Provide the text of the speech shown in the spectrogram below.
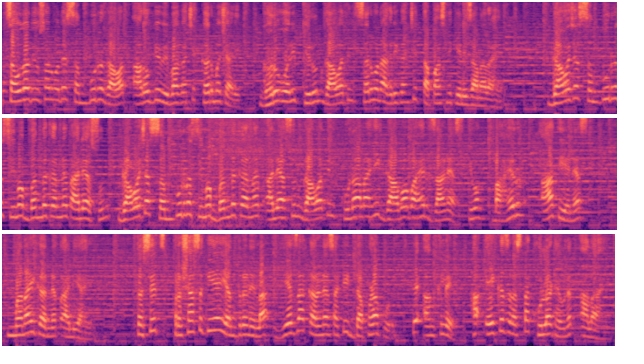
चौदा दिवसांमध्ये संपूर्ण गावात आरोग्य विभागाचे कर्मचारी घरोघरी फिरून गावातील सर्व नागरिकांची तपासणी केली जाणार आहे. गावाच्या संपूर्ण सीमा बंद करण्यात आल्या असून गावाच्या संपूर्ण सीमा बंद करण्यात आल्या असून गावातील कुणालाही गावाबाहेर जाण्यास किंवा बाहेरून आत येण्यास मनाई करण्यात आली आहे. तसेच प्रशासकीय यंत्रणेला ये जा करण्यासाठी डफळापूर ते अंकले हा एकच रस्ता खुला ठेवण्यात आला आहे.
